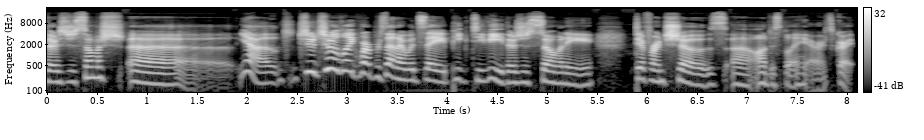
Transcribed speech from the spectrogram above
there's just so much uh yeah to to like represent i would say peak tv there's just so many different shows uh, on display here it's great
